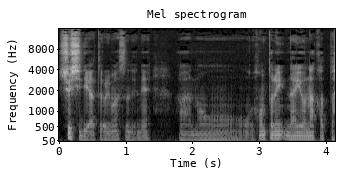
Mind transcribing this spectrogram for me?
趣旨でやっておりますんでね、あのー、本当に内容なかった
